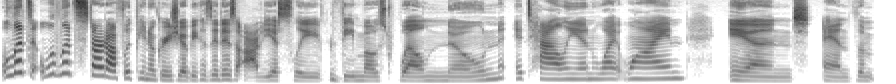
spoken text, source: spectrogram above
well, let's well let's start off with Pinot Grigio because it is obviously the most well-known Italian white wine and and the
